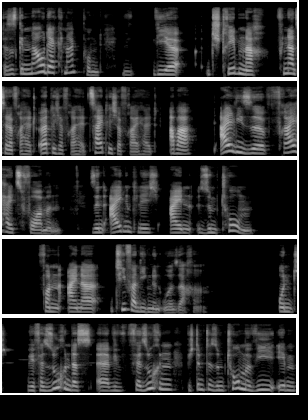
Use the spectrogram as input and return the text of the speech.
Das ist genau der Knackpunkt. Wir streben nach finanzieller Freiheit, örtlicher Freiheit, zeitlicher Freiheit. Aber all diese Freiheitsformen sind eigentlich ein Symptom von einer tiefer liegenden Ursache. Und wir versuchen das äh, wir versuchen bestimmte Symptome wie eben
